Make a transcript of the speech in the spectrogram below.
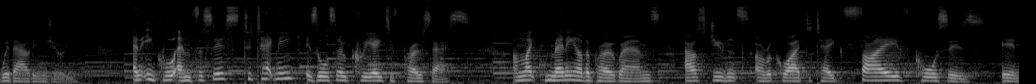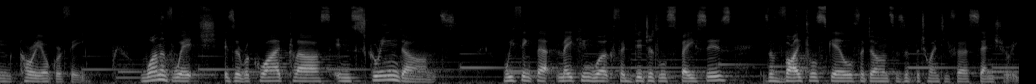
without injury. An equal emphasis to technique is also creative process. Unlike many other programs, our students are required to take five courses in choreography, one of which is a required class in screen dance. We think that making work for digital spaces is a vital skill for dancers of the 21st century.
